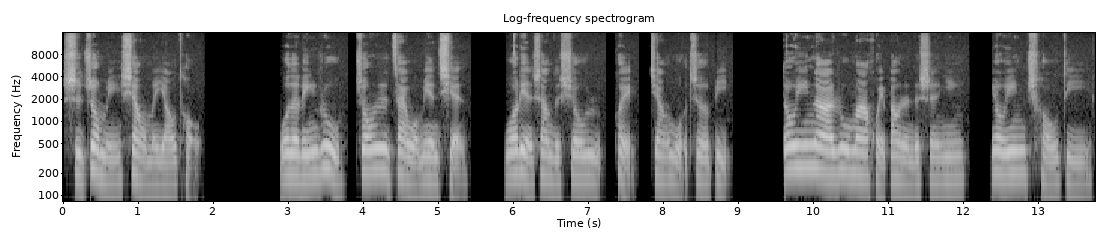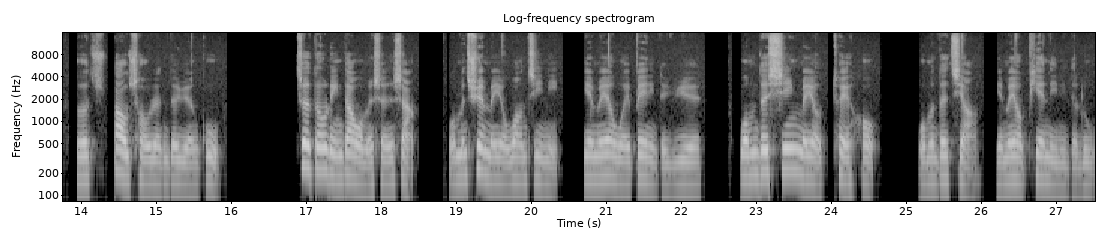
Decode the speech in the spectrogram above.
使众民向我们摇头。我的凌辱终日在我面前，我脸上的羞愧将我遮蔽，都因那辱骂毁谤人的声音，又因仇敌和报仇人的缘故。这都临到我们身上，我们却没有忘记你，也没有违背你的约。我们的心没有退后，我们的脚也没有偏离你的路。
